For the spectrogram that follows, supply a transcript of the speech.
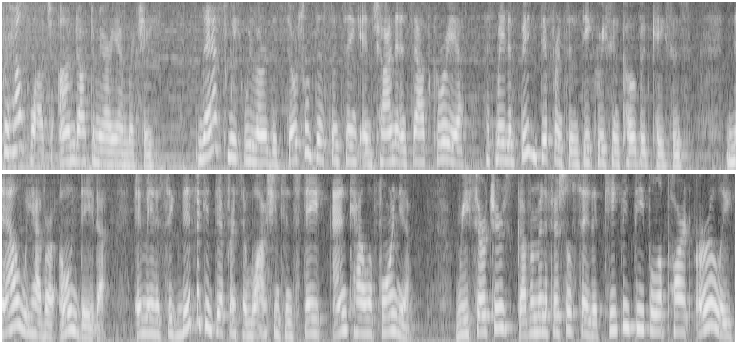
For Health Watch, I'm Dr. Marianne Ritchie. Last week, we learned that social distancing in China and South Korea has made a big difference in decreasing COVID cases. Now we have our own data. It made a significant difference in Washington state and California. Researchers, government officials say that keeping people apart early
